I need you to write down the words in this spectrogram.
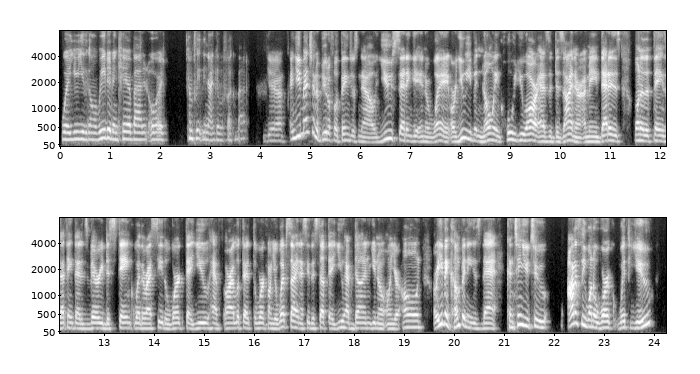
where you're either gonna read it and care about it, or completely not give a fuck about it. Yeah. And you mentioned a beautiful thing just now, you setting it in a way, or you even knowing who you are as a designer. I mean, that is one of the things I think that is very distinct, whether I see the work that you have, or I looked at the work on your website and I see the stuff that you have done, you know, on your own, or even companies that continue to honestly want to work with you.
